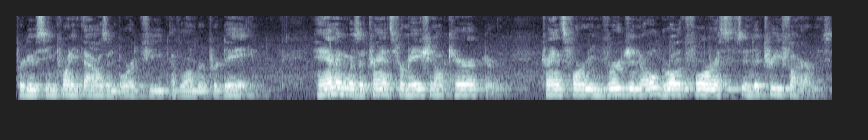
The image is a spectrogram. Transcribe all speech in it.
producing 20,000 board feet of lumber per day. Hammond was a transformational character, transforming virgin old growth forests into tree farms.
